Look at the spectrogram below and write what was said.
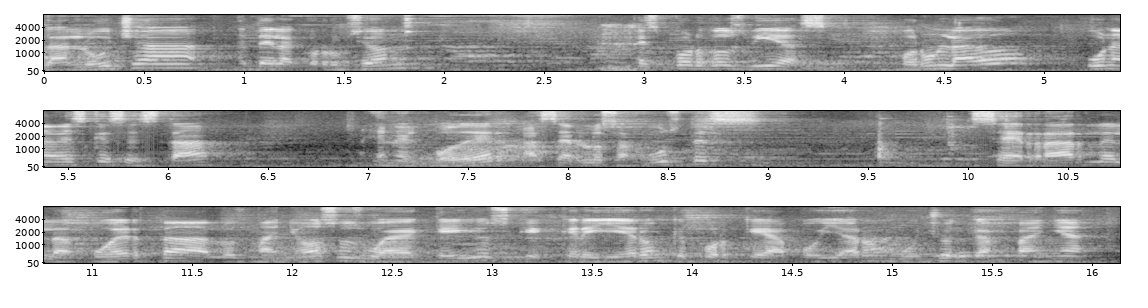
La lucha de la corrupción es por dos vías. Por un lado, una vez que se está en el poder, hacer los ajustes cerrarle la puerta a los mañosos o a aquellos que creyeron que porque apoyaron mucho en campaña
